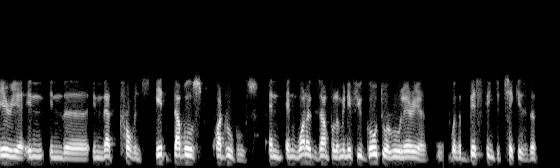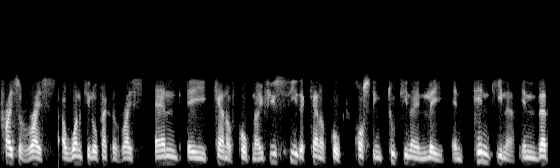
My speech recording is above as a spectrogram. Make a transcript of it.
area in, in the in that province, it doubles, quadruples. And and one example, I mean, if you go to a rural area, well, the best thing to check is the price of rice, a one kilo packet of rice, and a can of coke. Now, if you see the can of coke costing two kina in Lae and ten kina in that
